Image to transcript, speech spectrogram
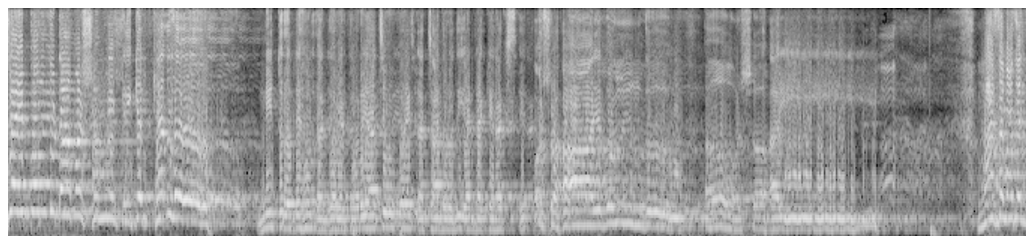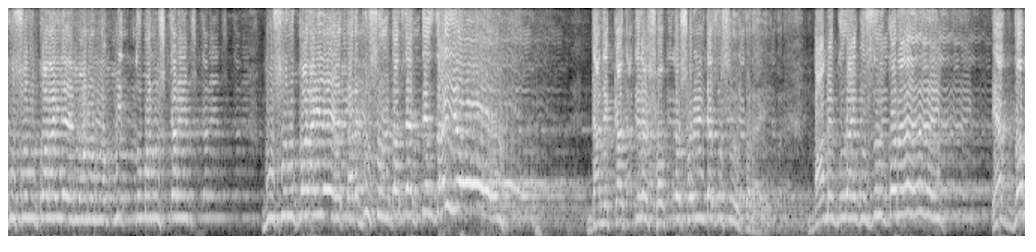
যে বন্ধুটা আমার সঙ্গে ক্রিকেট খেললো, নিত্র দেহটা ঘরে পড়ে আছে, উপরে একটা চাদর দিয়ে ডাকে রাখছে। অসহায় বন্ধু, অসহায়। মাঝে মাঝে গোসল করাইলে মরণ মৃত্যু মানুষটারে। গোসল করাইলে তার গোসলটা দেখতে যাইও। ডানে কাজ করে শক্ত শরীরটা গোসল করায় বামে গুড়ায় গোসল করায় একদম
